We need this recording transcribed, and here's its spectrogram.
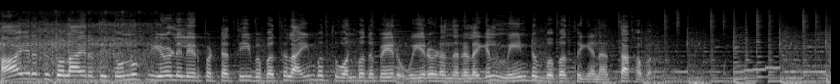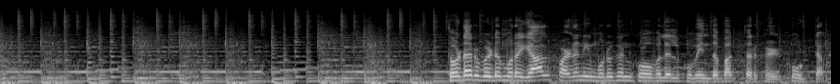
ஆயிரத்தி தொள்ளாயிரத்தி தொன்னூற்றி ஏழில் ஏற்பட்ட தீ விபத்தில் ஐம்பத்து ஒன்பது பேர் உயிரிழந்த நிலையில் மீண்டும் விபத்து என தகவல். தொடர் விடுமுறையால் பழனி முருகன் கோவிலில் குவிந்த பக்தர்கள் கூட்டம்.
